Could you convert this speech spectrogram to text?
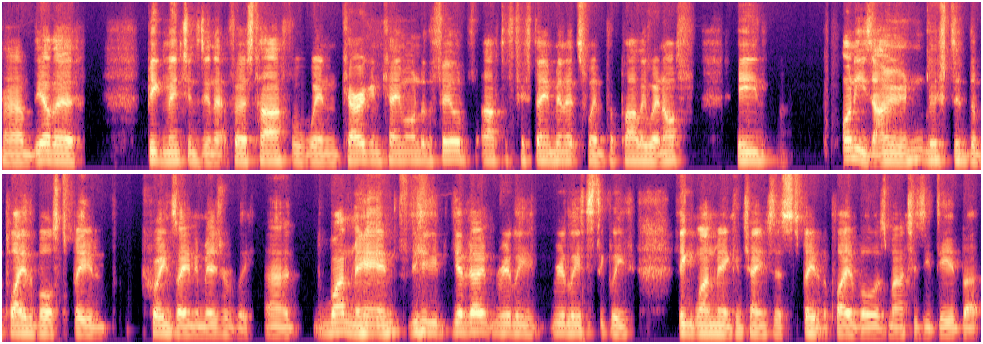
Um, the other big mentions in that first half were when Carrigan came onto the field after 15 minutes when Papali went off. He, on his own, lifted the play the ball speed Queensland immeasurably. Uh, one man, you, you don't really realistically think one man can change the speed of the play the ball as much as he did, but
